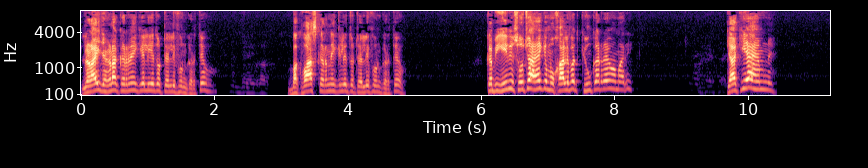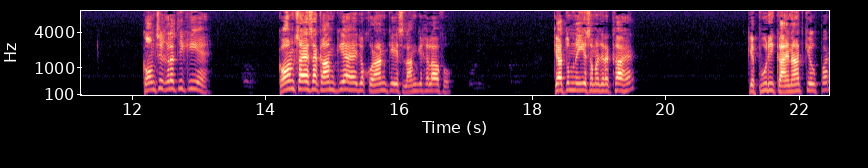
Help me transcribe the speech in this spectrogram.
لڑائی جھگڑا کرنے کے لیے تو ٹیلی فون کرتے ہو۔ بکواس کرنے کے لیے تو ٹیلی فون کرتے ہو۔ کبھی یہ بھی سوچا ہے کہ مخالفت کیوں کر رہے ہو ہماری؟ کیا کیا ہے ہم نے؟ کون سی غلطی کی ہے؟ کون سا ایسا کام کیا ہے جو قرآن کے اسلام کے خلاف ہو؟ کیا تم نے یہ سمجھ رکھا ہے کہ پوری کائنات کے اوپر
